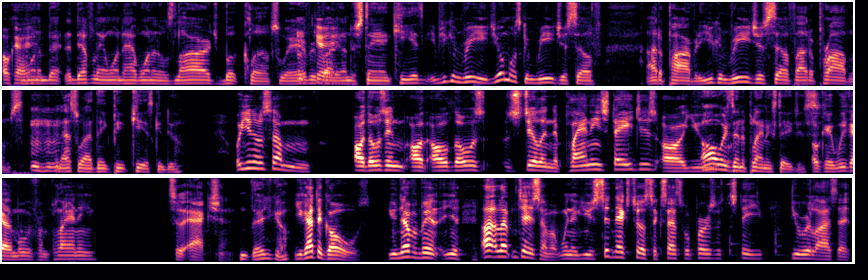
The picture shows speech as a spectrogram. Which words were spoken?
Okay. I want to definitely I want to have one of those large book clubs where everybody Okay. understand kids. If you can read, you almost can read yourself out of poverty. You can read yourself out of problems, Mm-hmm. and that's what I think pe- kids can do. Well, you know something. Are those in? Are, are those still in the planning stages? Or are you Always in the planning stages. Okay, we got to move from planning to action. There you go. You got the goals. You never been. You, uh, let me tell you something. When you sit next to a successful person, Steve, you realize that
